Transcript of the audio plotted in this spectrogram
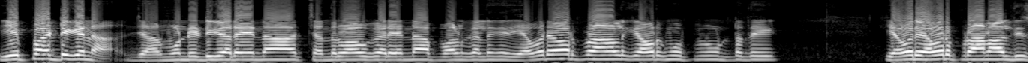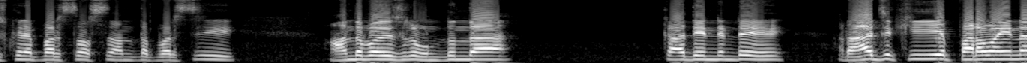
ఏ పార్టీకైనా జగన్మోహన్ రెడ్డి గారైనా చంద్రబాబు గారైనా పవన్ కళ్యాణ్ గారు ఎవరెవరి ప్రాణాలకు ఎవరికి ముప్పు ఉంటుంది? ఎవరెవరు ప్రాణాలు తీసుకునే పరిస్థితి వస్తుంది? అంత పరిస్థితి ఆంధ్రప్రదేశ్లో ఉంటుందా? కాదేంటంటే రాజకీయ పరమైన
